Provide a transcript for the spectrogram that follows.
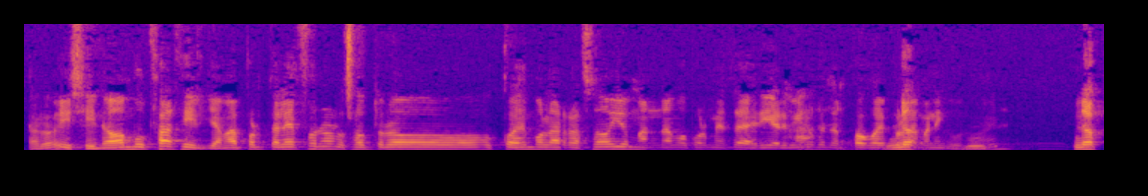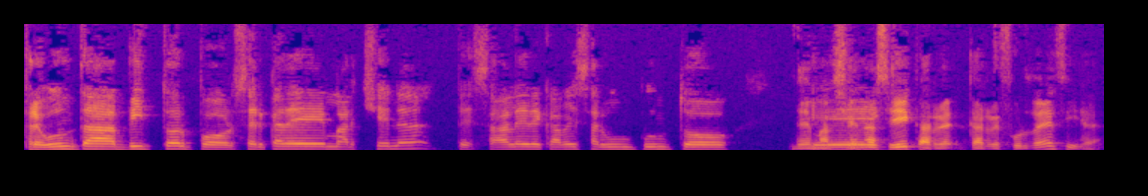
Claro, y si no es muy fácil llamar por teléfono, nosotros cogemos la razón y os mandamos por mensajería el vino, que tampoco hay No. problema ninguno. ¿eh? Nos pregunta Víctor, por cerca de Marchena, ¿te sale de cabeza algún punto De Marchena, sí, Carre- Carrefour de Écija.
